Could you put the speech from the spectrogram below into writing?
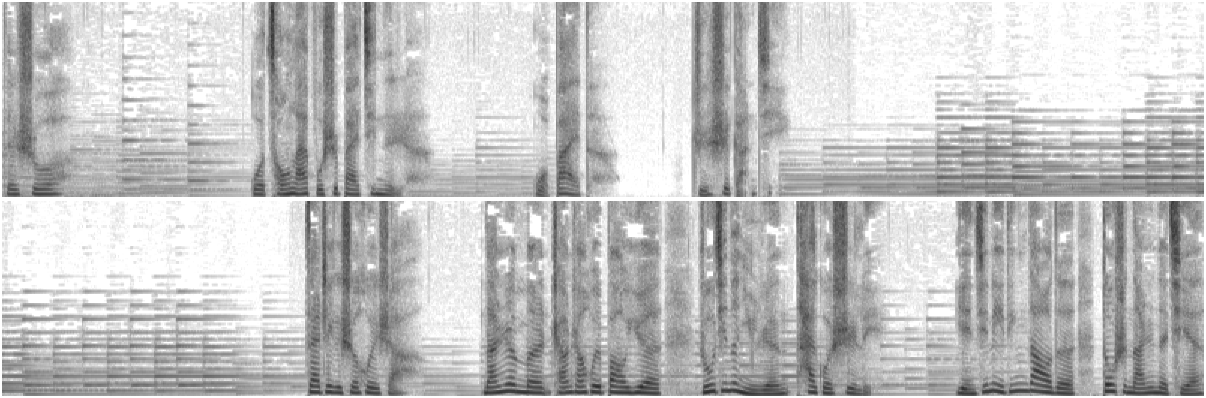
他说：“我从来不是拜金的人，我拜的只是感情。”在这个社会上，男人们常常会抱怨，如今的女人太过势利，眼睛里盯到的都是男人的钱，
